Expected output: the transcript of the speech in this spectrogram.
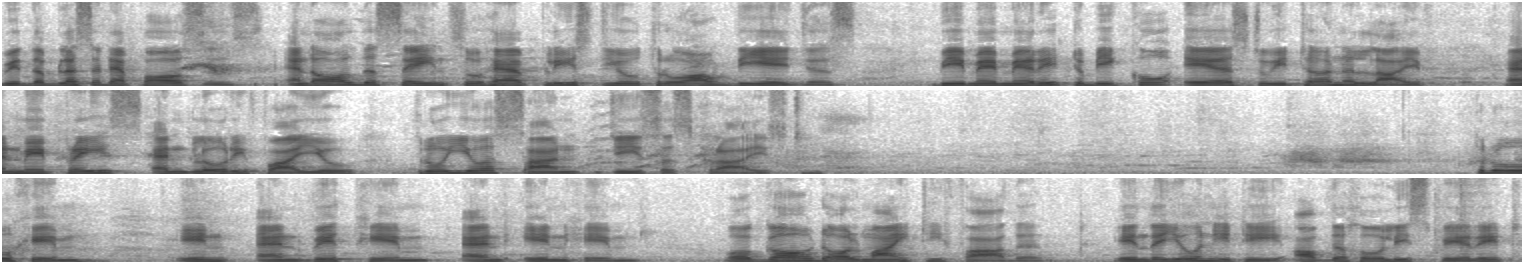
with the blessed apostles, and all the saints who have pleased you throughout the ages, we may merit to be co heirs to eternal life, and may praise and glorify you through your Son, Jesus Christ. through him, in and with him, and in him. O God, Almighty Father, in the unity of the Holy Spirit,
